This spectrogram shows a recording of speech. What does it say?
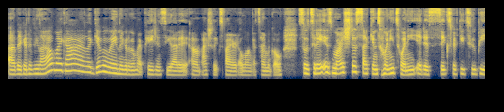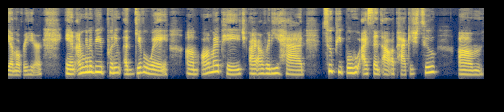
uh, they're going to be like, oh my God, a giveaway. And they're going to go to my page and see that it um, actually expired a long time ago. So today is March the 2nd, 2020. It is 6.52 p.m. over here. And I'm going to be putting a giveaway um, on my page. I already had two people who I sent out a package to. Um,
